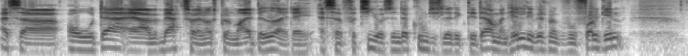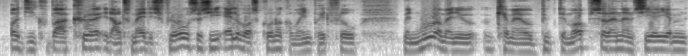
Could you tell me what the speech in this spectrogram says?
Altså, og der er værktøjerne også blevet meget bedre i dag. Altså for 10 år siden, der kunne de slet ikke det. Der var man heldig, hvis man kunne få folk ind, og de kunne bare køre et automatisk flow, så sige, at alle vores kunder kommer ind på et flow. Men nu er man jo, kan man jo bygge dem op, sådan at man siger, jamen,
